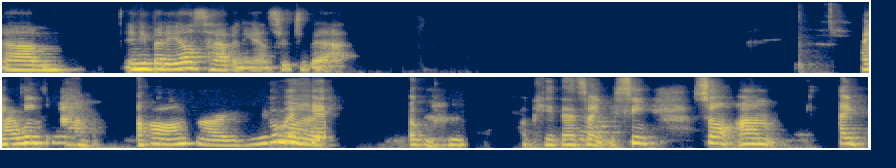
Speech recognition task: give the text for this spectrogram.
Um, anybody else have an answer to that? I I think, would- um, Oh, I'm sorry. You go ahead. Okay, Okay, that's like, see, so, um, I,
